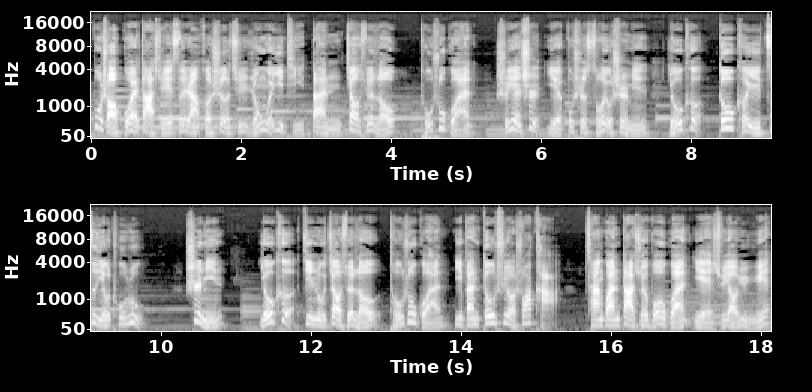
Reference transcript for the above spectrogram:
不少国外大学虽然和社区融为一体，但教学楼。图书馆、实验室也不是所有市民、游客都可以自由出入。市民、游客进入教学楼、图书馆一般都需要刷卡，参观大学博物馆也需要预约。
